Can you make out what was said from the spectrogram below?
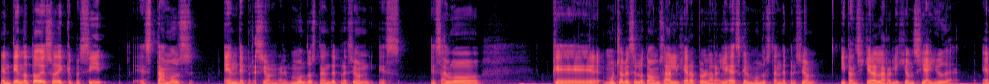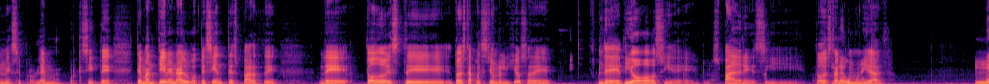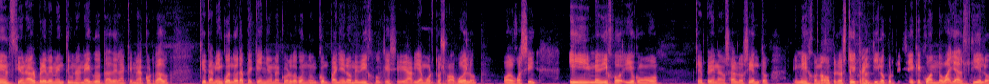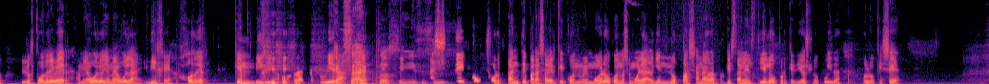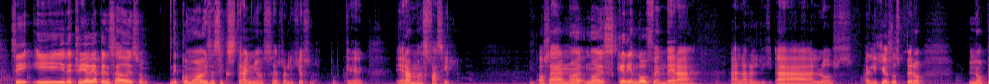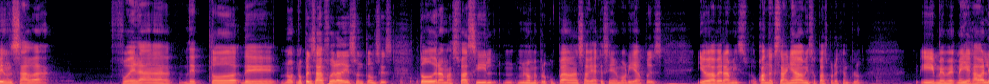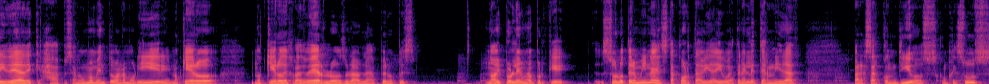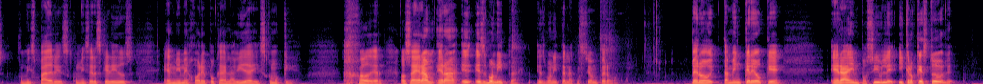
entiendo todo eso de que pues sí estamos en depresión, el mundo está en depresión, es es algo que muchas veces lo tomamos a la ligera, pero la realidad es que el mundo está en depresión y tan siquiera la religión sí ayuda en ese problema, porque si te, te mantiene en algo, te sientes parte de todo este, toda esta cuestión religiosa de, de Dios y de los padres y toda esta comunidad. Mencionar brevemente una anécdota de la que me he acordado, que también cuando era pequeño me acuerdo cuando un compañero me dijo que se había muerto su abuelo o algo así, y me dijo, y yo como, oh, qué pena, o sea, lo siento. Y me dijo, no, pero estoy tranquilo porque sé que cuando vaya al cielo los podré ver, a mi abuelo y a mi abuela. Y dije, joder, qué envidia. Ojalá que tuviera Exacto, sí, sí, sí. confortante para saber que cuando me muero, cuando se muere alguien, no pasa nada porque está en el cielo, porque Dios lo cuida o lo que sea. Sí, y de hecho ya había pensado eso, de cómo a veces extraño ser religioso, porque era más fácil. O sea, no, es queriendo ofender a, a, la a los religiosos, pero no pensaba fuera de todo, de... No, no, pensaba fuera de eso, entonces todo era más fácil, no me preocupaba, sabía que si me moría, pues iba a ver a mis... Cuando extrañaba a mis papás, por ejemplo, y me, me, llegaba la idea de que, ah, pues en algún momento van a morir y no quiero, no quiero dejar de verlos, bla, bla, pero pues no hay problema porque solo termina esta corta vida y voy a tener la eternidad para estar con Dios, con Jesús con mis padres, con mis seres queridos en mi mejor época de la vida y es como que, joder, o sea, era, era, e, es, bonita, es bonita la cuestión, pero, pero también creo que era imposible y creo que esto,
